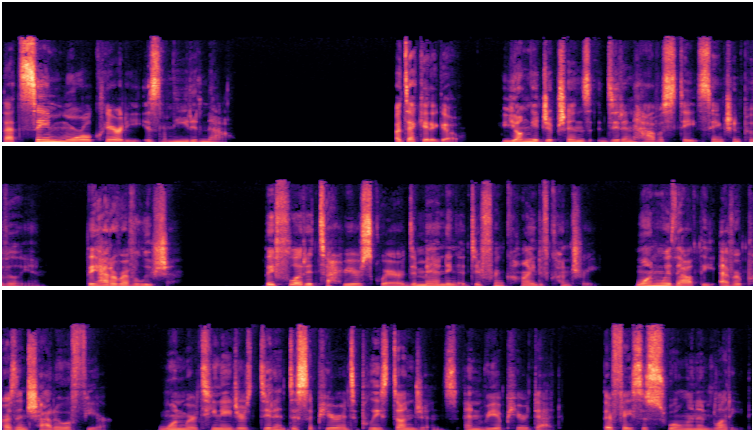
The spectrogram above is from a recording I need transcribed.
That same moral clarity is needed now. A decade ago, young Egyptians didn't have a state sanctioned pavilion, they had a revolution. They flooded Tahrir Square demanding a different kind of country, one without the ever present shadow of fear, one where teenagers didn't disappear into police dungeons and reappear dead, their faces swollen and bloodied.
